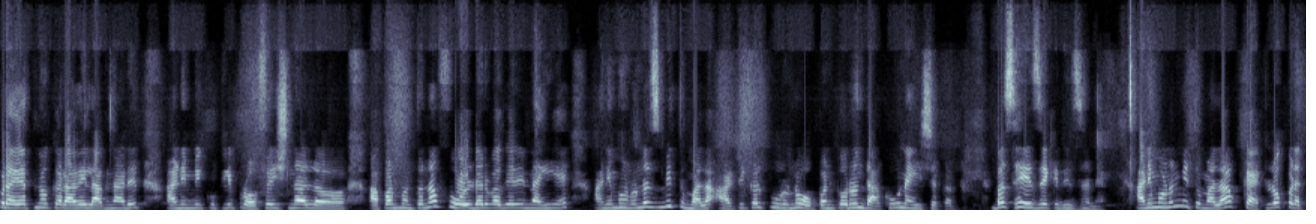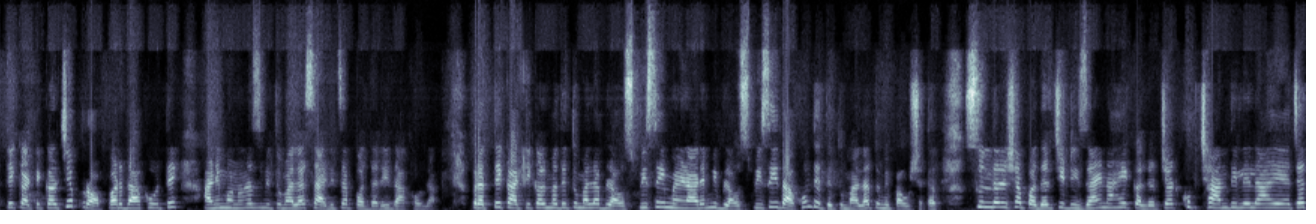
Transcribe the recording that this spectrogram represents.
प्रयत्न करावे लागणार आहेत. आणि मी कुठली प्रोफेशनल आपण म्हणतो ना फोल्डर वगैरे नाही आहे आणि म्हणूनच मी तुम्हाला आर्टिकल पूर्ण ओपन करून दाखवू नाही शकत. बस हेच एक रिझन आहे. आणि म्हणून मी तुम्हाला कॅटलॉग प्रत्येक आर्टिकलचे प्रॉपर दाखवते आणि म्हणूनच मी तुम्हाला साडीचा पदरही दाखवला. प्रत्येक आर्टिकलमध्ये तुम्हाला ब्लाऊज पीसही मिळणार आहे. मी ब्लाऊज पीसही दाखवून देते तुम्हाला. तुम्ही पाहू शकतात. सुंदर अशा पदरची डिझाईन आहे. कलर चार्ट खूप छान दिलेला आहे याच्यात.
